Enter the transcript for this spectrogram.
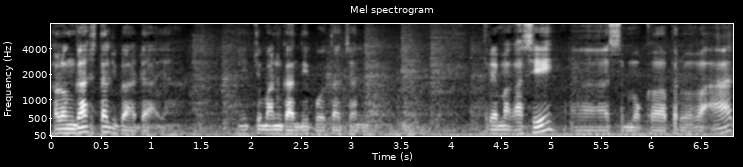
Kalau enggak setel juga ada ya. Ini cuman ganti bot aja nih. Terima kasih uh, semoga bermanfaat.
